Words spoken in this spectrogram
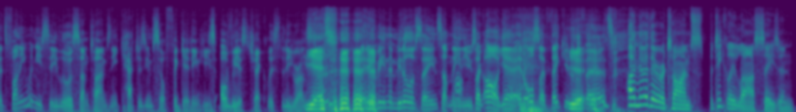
It's funny when you see Lewis sometimes and he catches himself forgetting his obvious checklist that he runs Yes. through. and he'll be in the middle of saying something and he's like, oh, yeah, and also thank you to Yeah. the fans. I know there are times, particularly last season,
